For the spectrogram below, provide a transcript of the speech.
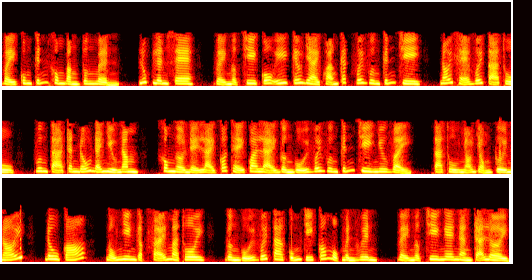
vậy cung kính không bằng tuân mệnh, lúc lên xe, vệ ngật chi cố ý kéo dài khoảng cách với Vương Kính Chi, nói khẽ với tạ thù, Vương tạ tranh đấu đã nhiều năm, không ngờ đệ lại có thể qua lại gần gũi với Vương Kính Chi như vậy, tạ thù nhỏ giọng cười nói, đâu có, ngẫu nhiên gặp phải mà thôi, gần gũi với ta cũng chỉ có một mình huynh, vệ ngật chi nghe nàng trả lời,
